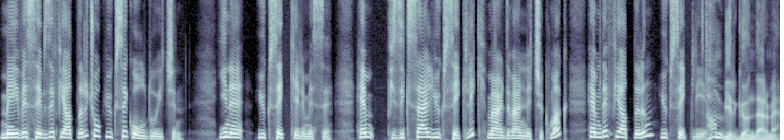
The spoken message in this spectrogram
meyve sebze fiyatları çok yüksek olduğu için. Yine yüksek kelimesi. Hem fiziksel yükseklik merdivenle çıkmak hem de fiyatların yüksekliği. Tam bir gönderme.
